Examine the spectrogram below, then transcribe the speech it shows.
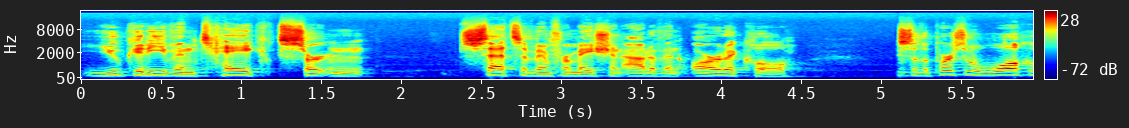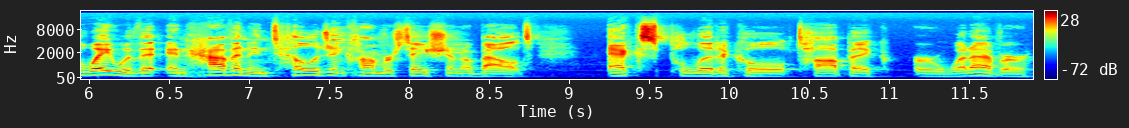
You could even take certain sets of information out of an article so the person will walk away with it and have an intelligent conversation about X political topic or whatever,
